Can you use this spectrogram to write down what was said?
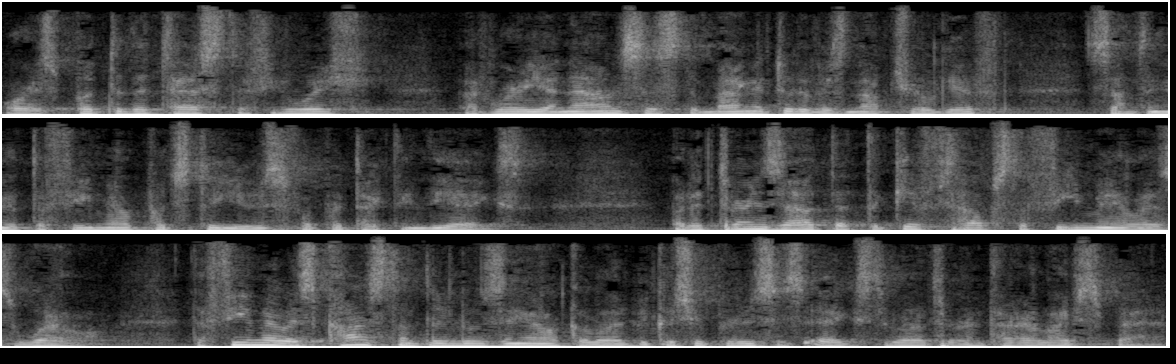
or is put to the test, if you wish, but where he announces the magnitude of his nuptial gift, something that the female puts to use for protecting the eggs. But it turns out that the gift helps the female as well. The female is constantly losing alkaloid because she produces eggs throughout her entire lifespan.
